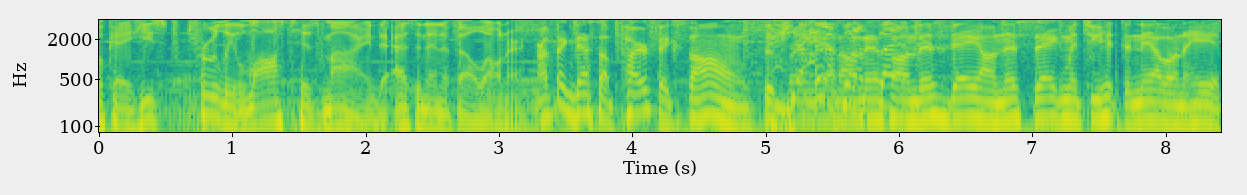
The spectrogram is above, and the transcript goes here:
okay, he's truly lost his mind as an NFL owner? I think that's a perfect song to bring Yeah, in on this saying. on this day on this segment. You hit the nail on the head.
